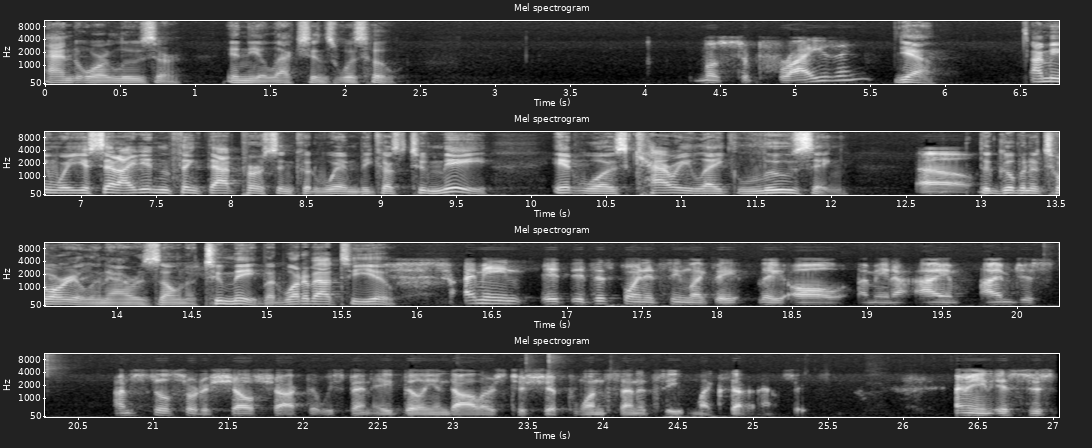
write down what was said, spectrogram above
and or loser in the elections was who? Most surprising? Yeah. I mean, where you said, I didn't think that person could win because to me, it was Carrie Lake losing Oh, the gubernatorial in Arizona to me. But what about to you? I mean, it, at this point, it seemed like they they all. I mean, I, I am I'm just I'm still sort of shell shocked that we spent eight billion dollars to shift one Senate seat and like seven House seats. I mean, it's just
